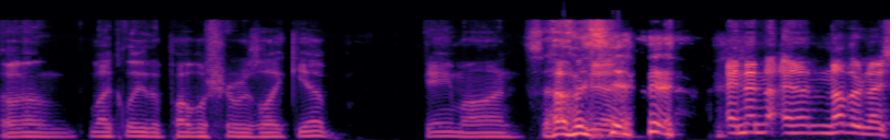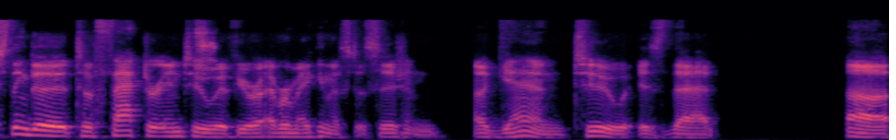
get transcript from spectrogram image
um, luckily the publisher was like, "Yep, game on." So yeah. and then and another nice thing to to factor into if you're ever making this decision again too is that uh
